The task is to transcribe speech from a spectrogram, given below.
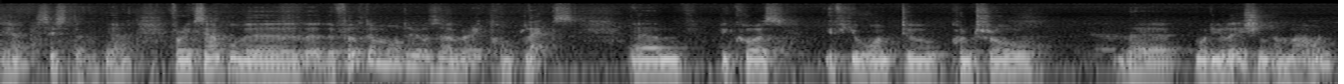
Yeah. system. Yeah. For example, the, the, the filter modules are very complex um, because if you want to control the modulation amount,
